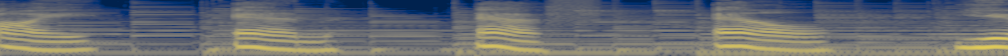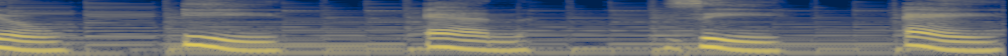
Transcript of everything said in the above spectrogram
I N F L U E N Z A.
